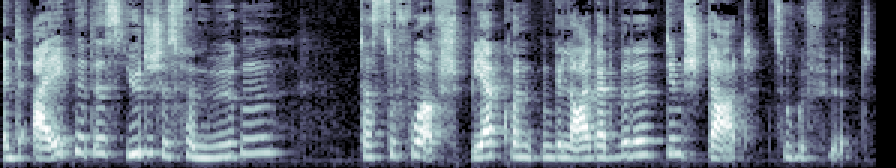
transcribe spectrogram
enteignetes jüdisches Vermögen, das zuvor auf Sperrkonten gelagert wurde, dem Staat zugeführt.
